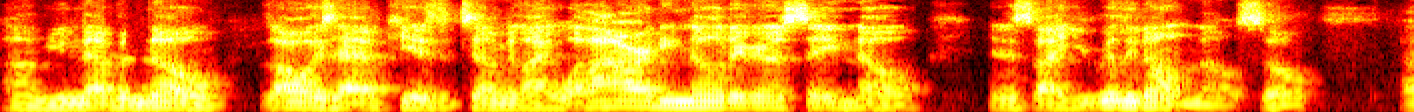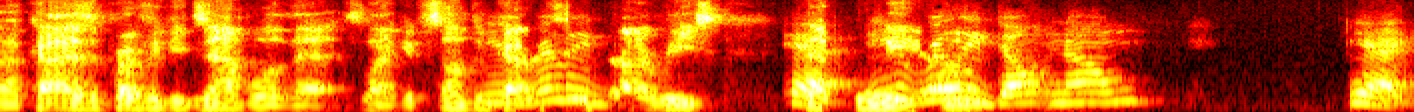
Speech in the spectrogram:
Um, you never know. I always have kids to tell me, like, "Well, I already know they're gonna say no," and it's like you really don't know. So, uh, Kai is a perfect example of that. It's like if something you kind really, of out of reach, yeah, you really um, don't know. Yeah,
